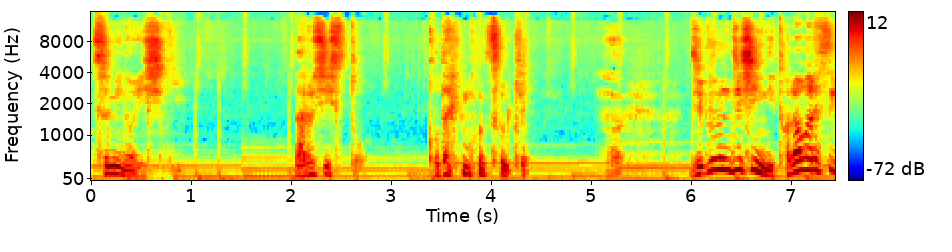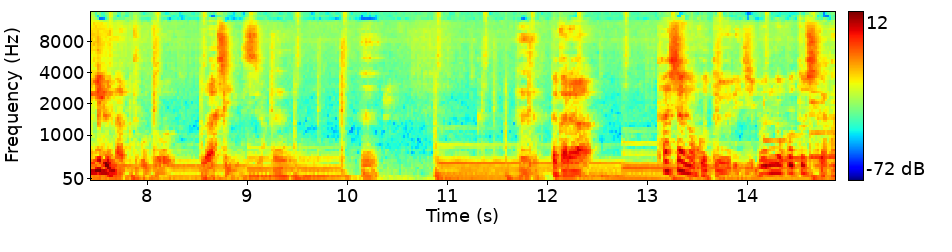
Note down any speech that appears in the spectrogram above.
罪の意識ナルシスト古代妄想狂はい。自分自身にとらわれすぎるなってことらしいんですよ。うん。うん。うん。だから他者のことより自分のことしか考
